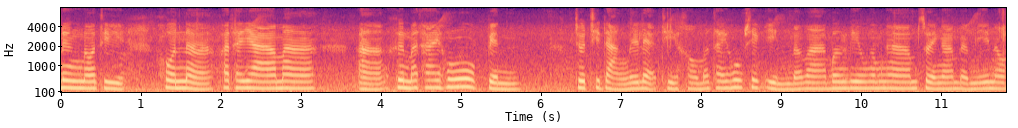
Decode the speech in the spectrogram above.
หนึ่งเนาะที่คนน่ะพัทยามาอ่าขึ้นมาถ่ายรูปเป็นจุดที่ดังเลยแหละ ที่เขามาถ่ายรูปเช็คอิน แบบว่าเบิงวิวงามๆสวยงามแบบนี้เนาะ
